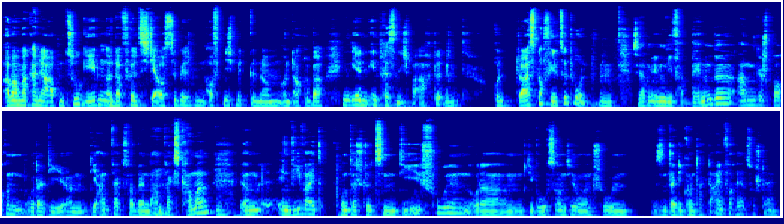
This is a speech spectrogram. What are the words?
aber man kann ja ab und zu geben und da fühlen sich die Auszubildenden oft nicht mitgenommen und auch über in ihren Interessen nicht beachtet. Mhm. Und da ist noch viel zu tun. Mhm. Sie haben eben die Verbände angesprochen oder die, ähm, die Handwerksverbände, mhm. Handwerkskammern. Mhm. Ähm, inwieweit unterstützen die Schulen oder ähm, die Berufsorientierung an Schulen sind da die Kontakte einfach herzustellen?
